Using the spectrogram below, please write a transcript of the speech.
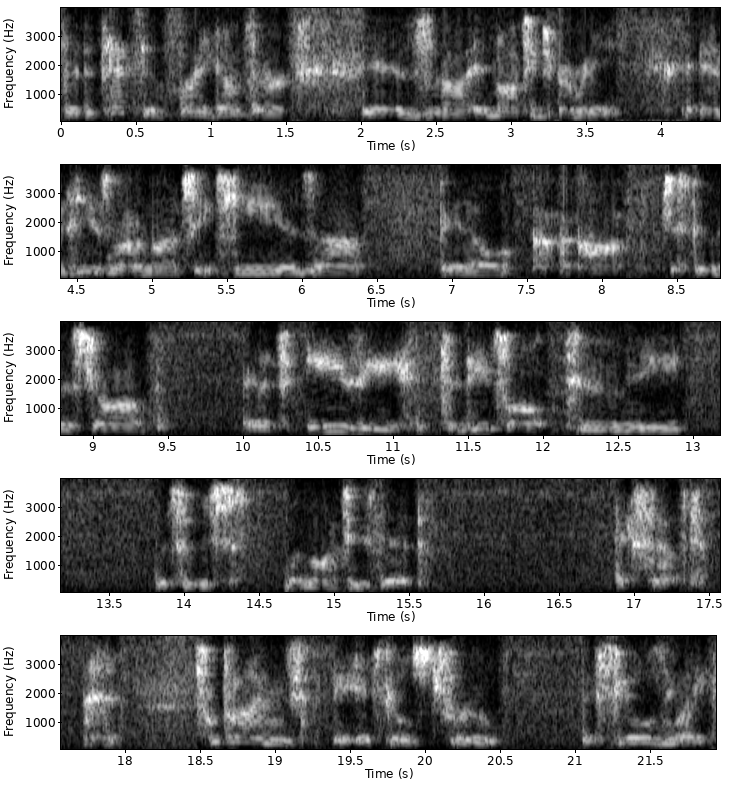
the detective, Bernie Gunther, is uh, in Nazi Germany, and he is not a Nazi. He is uh, you know, a, a cop just doing his job. And it's easy to default to the, this is what Nazis did. Except sometimes it feels true. It feels like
